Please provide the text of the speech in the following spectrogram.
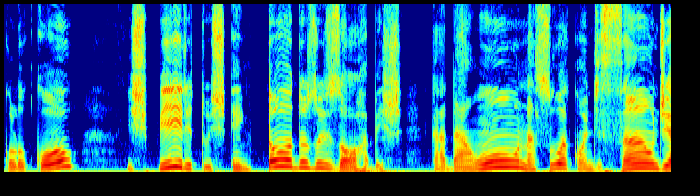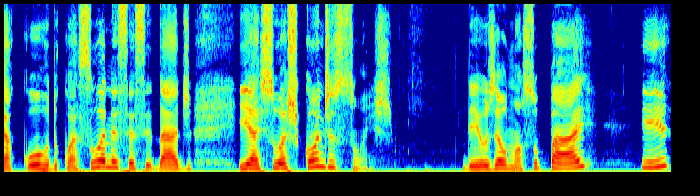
colocou espíritos em todos os orbes cada um na sua condição, de acordo com a sua necessidade e as suas condições. Deus é o nosso Pai e,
